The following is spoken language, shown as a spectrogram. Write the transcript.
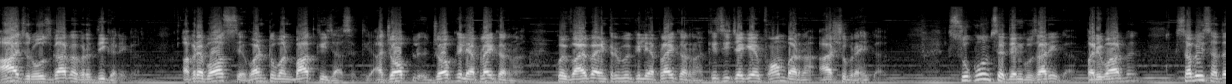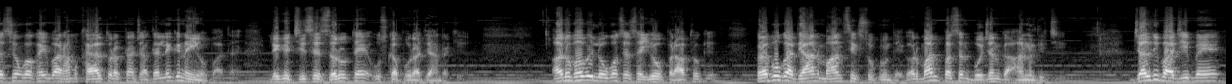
आज रोज़गार में वृद्धि करेगा। अपने बॉस से वन टू वन बात की जा सकती है। जॉब जॉब के लिए अप्लाई करना, कोई वाइवा इंटरव्यू के लिए अप्लाई करना, किसी जगह फॉर्म भरना, आज शुभ रहेगा। सुकून से दिन गुजारेगा, परिवार में सभी सदस्यों का कई बार हम ख्याल तो रखना चाहते हैं, लेकिन नहीं हो पाता है। लेकिन जिसे ज़रूरत है, उसका पूरा ध्यान रखिए। अनुभवी लोगों से सहयोग प्राप्त होगी। प्रभु का ध्यान मानसिक सुकून देगा और मनपसंद भोजन का आनंद लीजिए जल्दीबाजी में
